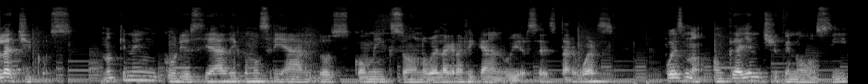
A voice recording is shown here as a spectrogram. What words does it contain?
Hola chicos, ¿no tienen curiosidad de cómo serían los cómics o novela gráfica en el universo de Star Wars? Pues no, aunque hayan dicho que no, sí,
